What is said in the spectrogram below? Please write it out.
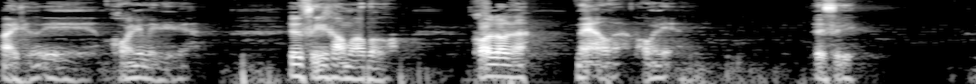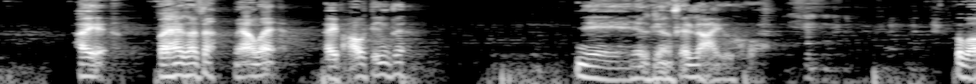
ไปถึงเอของนี่ไม่ดีนะฤาษีเข้ามาบอก ขอเรานะไม่เอาของนี้ฤาษี ให้ไปให้เขาซะไม่เอาไว้ไปเผาทิ้งซะนี่นึกยังเสียดายอยู่ของก็บอก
